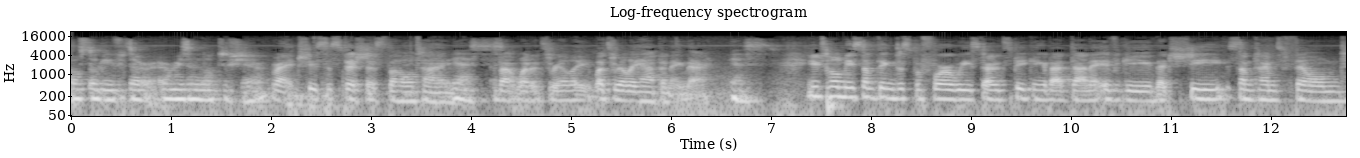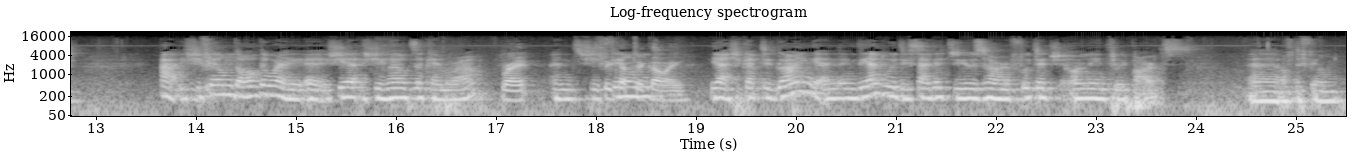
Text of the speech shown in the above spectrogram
also gives her a reason not to share. Right. She's suspicious the whole time. Yes. About what it's really what's really happening there. Yes. You told me something just before we started speaking about Dana Ivgi that she sometimes filmed. Ah, she filmed all the way. Uh, she she held the camera Right. and she, She filmed. kept it going. Yeah, she kept it going, and in the end, we decided to use her footage only in three parts uh, of the film.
